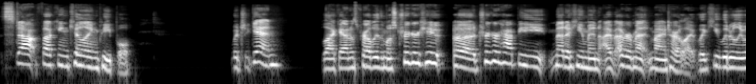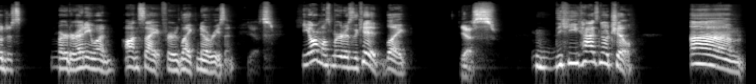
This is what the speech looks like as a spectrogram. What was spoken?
stop fucking killing people." Which again, Black Adam's probably the most trigger hu- uh, trigger happy meta human I've ever met in my entire life. Like he literally will just murder anyone on sight for like no reason. Yes. He almost murders the kid. Like Yes. he has no chill. Um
